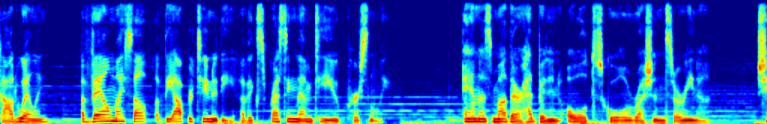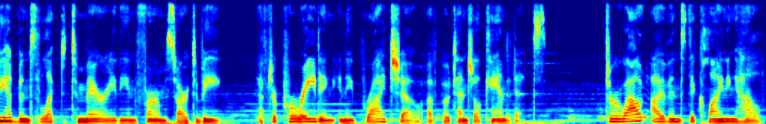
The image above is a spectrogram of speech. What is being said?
God willing, avail myself of the opportunity of expressing them to you personally. Anna's mother had been an old school Russian Tsarina. She had been selected to marry the infirm Tsar to be after parading in a bride show of potential candidates. Throughout Ivan's declining health,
